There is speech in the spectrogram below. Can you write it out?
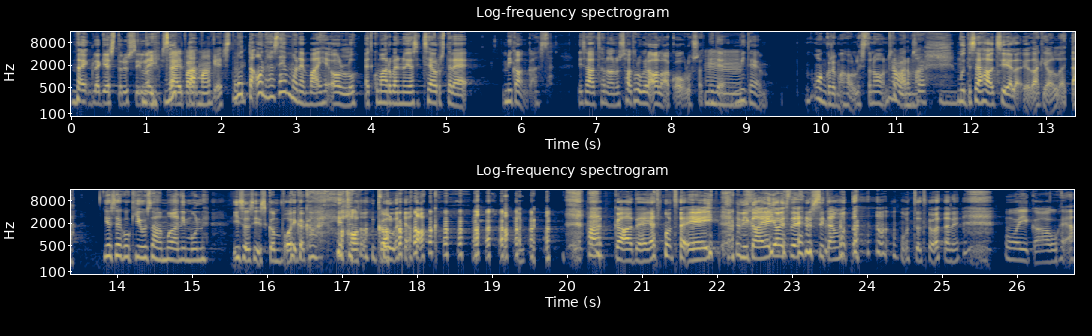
Mä en kyllä kestänyt silloin. Niin, sä et varmaan kestä. Mutta onhan semmoinen vaihe ollut, että kun mä oon ruvennut jo sit seurustelemaan Mikan kanssa, niin sä oot sanonut, sä oot ollut vielä alakoulussa, että miten, mm. miten, onko se mahdollista? No on se no, varmaan. Se. Mm. Mutta sä oot siellä jotakin ollut, että jos joku kiusaa mua, niin mun isosiskon poikakaveri hakkaa. hakka. hakkaa teidät, mutta ei. Mika ei olisi tehnyt sitä, mutta, mutta tuota niin, voi kauhea.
